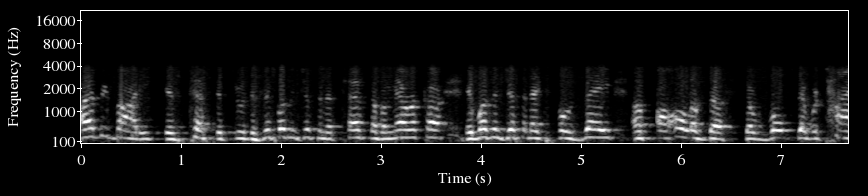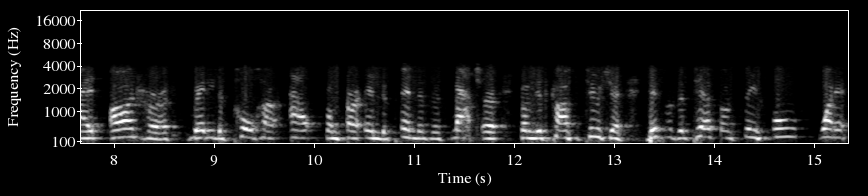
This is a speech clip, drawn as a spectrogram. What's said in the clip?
Everybody is tested through this. This wasn't just an test of America. It wasn't just an expose of all of the, the ropes that were tied on her, ready to pull her out from her independence and snatch her from this Constitution. This was a test on see who wanted.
